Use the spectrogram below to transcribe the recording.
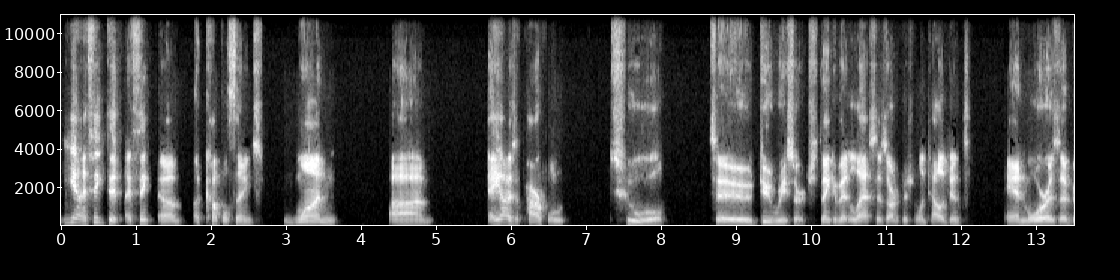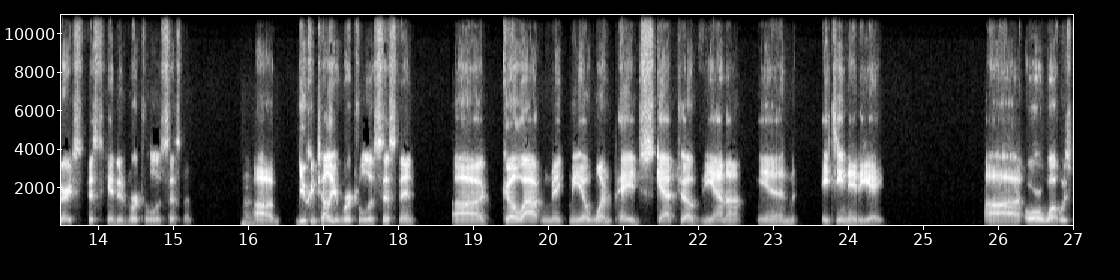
Yeah i think that i think um, a couple things. One um, ai is a powerful tool to do research. Think of it less as artificial intelligence and more as a very sophisticated virtual assistant. Hmm. uh, you can tell your virtual assistant uh, go out and make me a one page sketch of vienna in 1888 uh, or what was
